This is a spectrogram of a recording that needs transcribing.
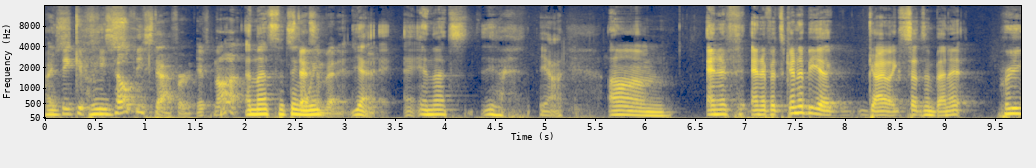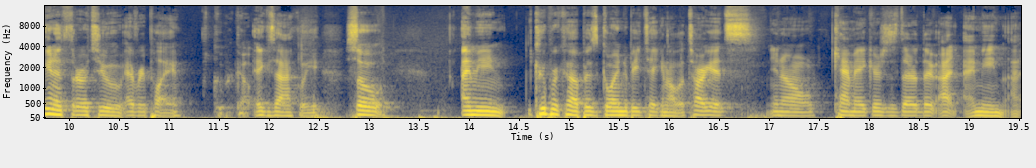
I think if he's healthy, Stafford. If not, and that's the thing. Stetson we, Bennett. Yeah, and that's yeah, yeah. Um, and if and if it's gonna be a guy like Stetson Bennett, who are you gonna throw to every play? Cooper Kupp. Exactly. So, I mean, Cooper Kupp is going to be taking all the targets. You know, Cam Akers is there. I, I mean, I,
